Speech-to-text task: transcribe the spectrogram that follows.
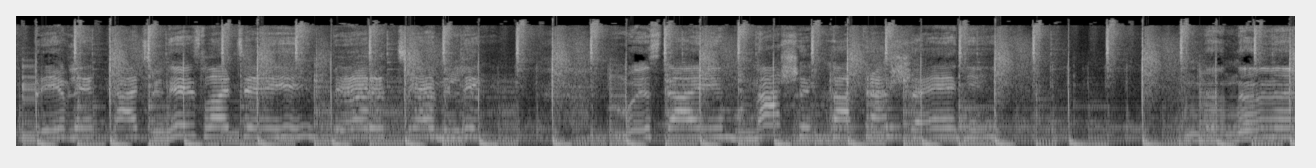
Привлекательней злодеи Перед теми ли Мы стоим у наших отражений На-на-на.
